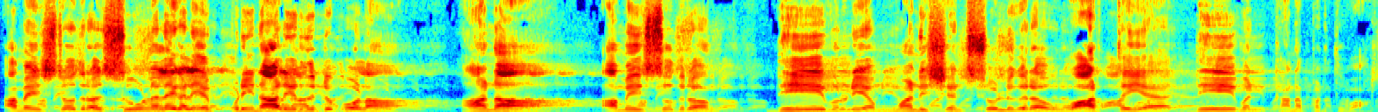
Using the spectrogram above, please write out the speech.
அமை ஸ்தோத்திரம். சூழ்நிலைகள் எப்படினாலும் இருந்துட்டு போலாம் ஆனா அமை சுதிரம் தேவனுடைய மனுஷன் சொல்லுகிற வார்த்தைய தேவன் கனப்படுத்துவார்.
